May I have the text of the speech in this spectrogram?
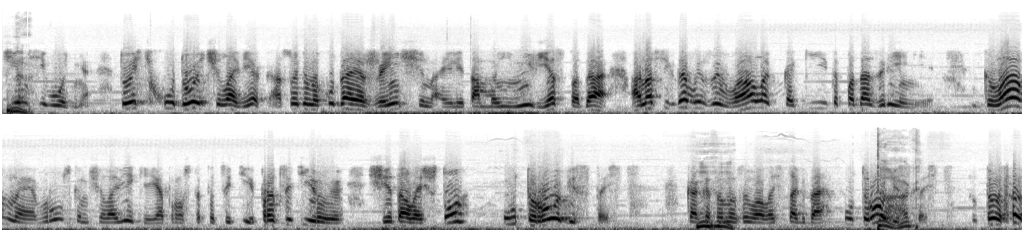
чем да. сегодня. То есть худой человек, особенно худая женщина или там невеста, да, она всегда вызывала какие-то подозрения. Главное в русском человеке, я просто поцити, процитирую, считалось что? Утробистость, как угу. это называлось тогда. Утробистость. То, то,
